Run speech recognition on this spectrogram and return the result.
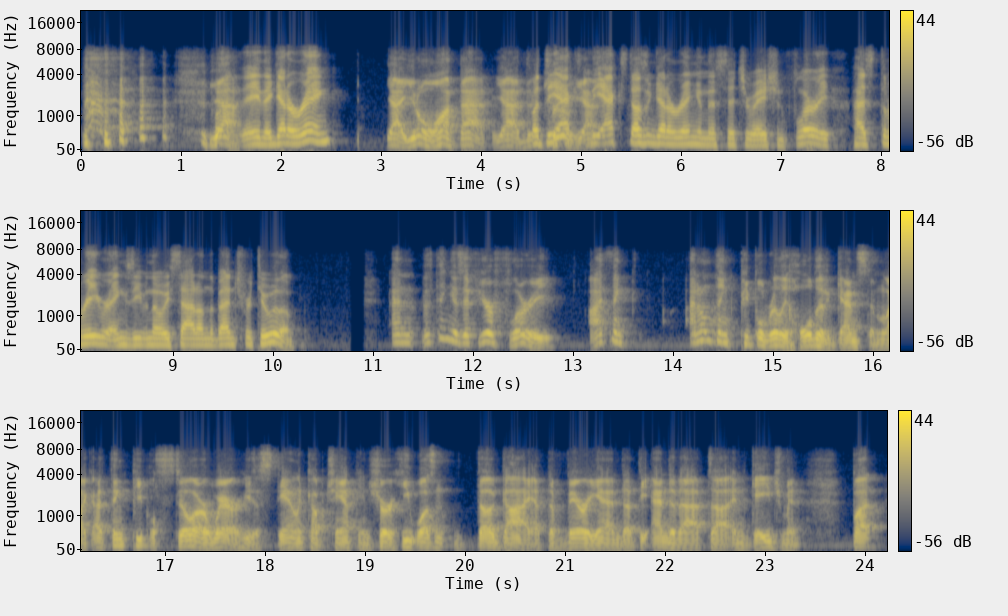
yeah. They they get a ring. Yeah, you don't want that. Yeah, But the true, ex yeah. the ex doesn't get a ring in this situation. Fleury has three rings, even though he sat on the bench for two of them. And the thing is, if you're Fleury, I think I don't think people really hold it against him. Like I think people still are aware he's a Stanley Cup champion. Sure, he wasn't the guy at the very end, at the end of that uh, engagement, but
